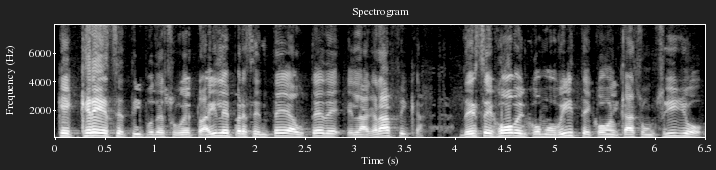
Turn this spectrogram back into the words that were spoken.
que cree ese tipo de sujeto. Ahí le presenté a ustedes la gráfica de ese joven, como viste, con el calzoncillo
